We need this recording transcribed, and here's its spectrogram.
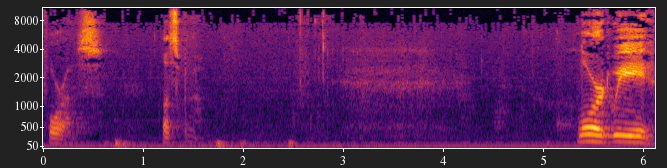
for us. Let's bow. Lord, we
